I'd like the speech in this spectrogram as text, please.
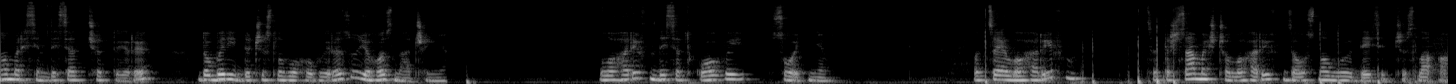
Номер 74. Доберіть до числового виразу його значення. Логарифм десятковий сотні. Оцей логарифм це те ж саме, що логарифм за основою 10 числа А.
